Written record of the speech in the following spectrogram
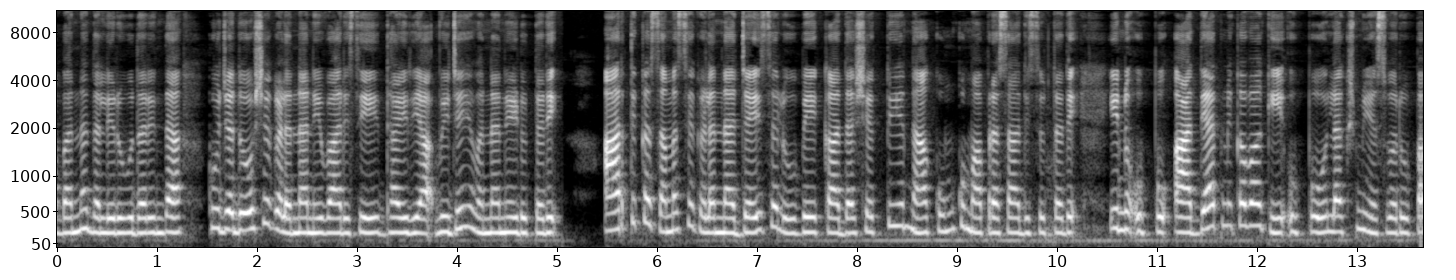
ಬಣ್ಣದಲ್ಲಿರುವುದರಿಂದ ಕುಜ ದೋಷಗಳನ್ನು ನಿವಾರಿಸಿ ಧೈರ್ಯ, ವಿಜಯವನ್ನು ನೀಡುತ್ತದೆ. ಆರ್ಥಿಕ ಸಮಸ್ಯೆಗಳನ್ನು ಜಯಿಸಲು ಬೇಕಾದ ಶಕ್ತಿಯನ್ನ ಕುಂಕುಮ ಪ್ರಸಾದಿಸುತ್ತದೆ. ಇನ್ನು ಉಪ್ಪು, ಆಧ್ಯಾತ್ಮಿಕವಾಗಿ ಉಪ್ಪು ಲಕ್ಷ್ಮಿಯ ಸ್ವರೂಪ.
